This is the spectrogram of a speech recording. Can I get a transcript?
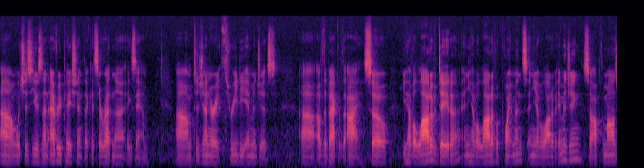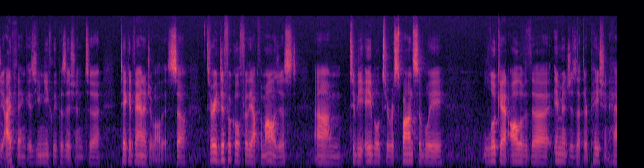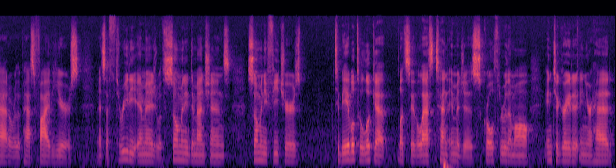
um, which is used on every patient that gets a retina exam um, to generate 3D images uh, of the back of the eye. So you have a lot of data and you have a lot of appointments and you have a lot of imaging. So ophthalmology, I think, is uniquely positioned to take advantage of all this. So it's very difficult for the ophthalmologist um, to be able to responsibly look at all of the images that their patient had over the past five years. And it's a 3D image with so many dimensions, so many features. To be able to look at, let's say, the last 10 images, scroll through them all, integrate it in your head,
